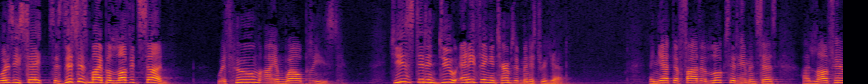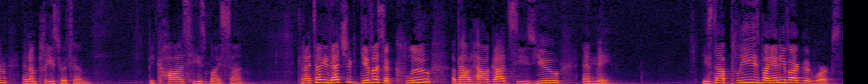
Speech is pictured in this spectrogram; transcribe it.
what does He say? He says, "This is my beloved Son, with whom I am well pleased." Jesus didn't do anything in terms of ministry yet. And yet the Father looks at him and says, I love him and I'm pleased with him because he's my son. Can I tell you, that should give us a clue about how God sees you and me. He's not pleased by any of our good works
